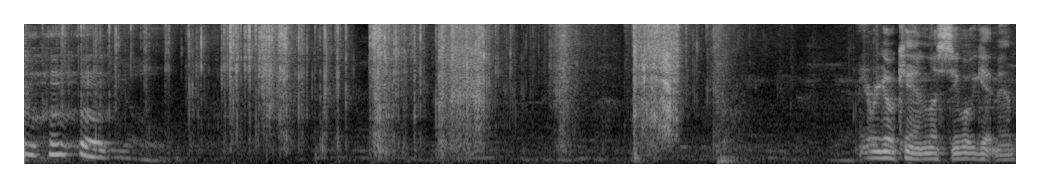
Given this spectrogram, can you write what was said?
Here we go, Ken. Let's see what we get, man.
